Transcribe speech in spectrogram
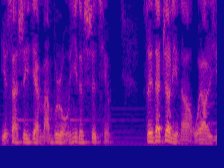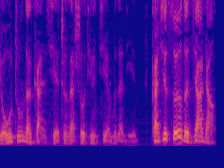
也算是一件蛮不容易的事情。所以在这里呢，我要由衷的感谢正在收听节目的您，感谢所有的家长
